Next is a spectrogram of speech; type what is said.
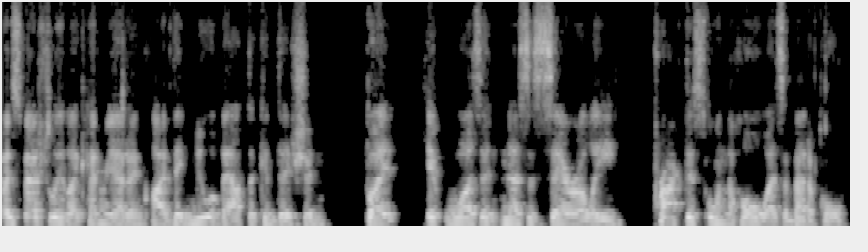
especially like Henrietta and Clive, they knew about the condition, but it wasn't necessarily practiced on the whole as a medical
